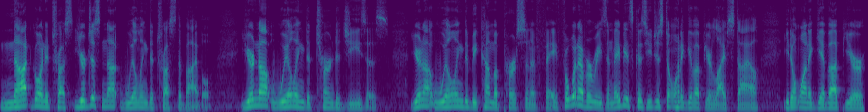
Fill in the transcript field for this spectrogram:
not going to trust, you're just not willing to trust the Bible. You're not willing to turn to Jesus. You're not willing to become a person of faith for whatever reason. Maybe it's because you just don't want to give up your lifestyle. You don't want to give up your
